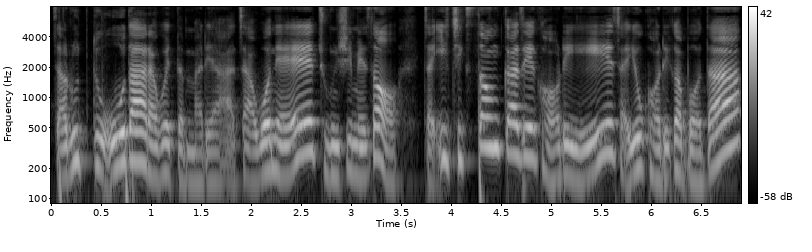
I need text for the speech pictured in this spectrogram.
자, 루트 5다라고 했단 말이야. 자, 원의 중심에서 자, 이 직선까지의 거리. 자, 요 거리가 뭐다?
